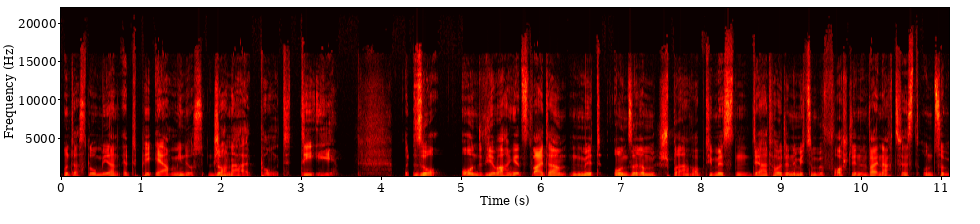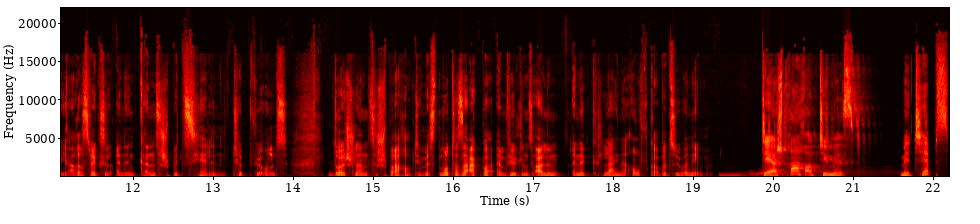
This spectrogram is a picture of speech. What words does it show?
unter slomian.pr-journal.de. So, und wir machen jetzt weiter mit unserem Sprachoptimisten. Der hat heute nämlich zum bevorstehenden Weihnachtsfest und zum Jahreswechsel einen ganz speziellen Tipp für uns. Deutschlands Sprachoptimist Murtaza Akbar empfiehlt uns allen, eine kleine Aufgabe zu übernehmen. Der Sprachoptimist mit Tipps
